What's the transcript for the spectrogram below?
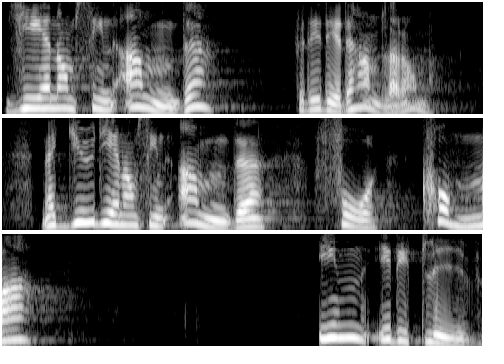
genom sin ande, för det är det det handlar om. När Gud genom sin ande får komma in i ditt liv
